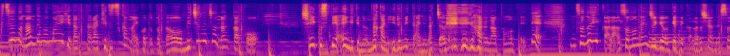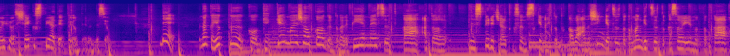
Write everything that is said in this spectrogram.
普通の何でもない日だったら傷つかないこととかをめちゃめちゃなんかこう、シェイクスピア演劇の中にいるみたいになっちゃう日があるなと思っていて、その日から、そのね、授業を受けてから私はね、そういう日はシェイクスピアデーと呼んでるんですよ。でなんかよくこう月経前症候群とかで PMS とかあとね、スピリチュアルとかそういうの好きな人とかはあの新月とか満月とかそういうのとか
